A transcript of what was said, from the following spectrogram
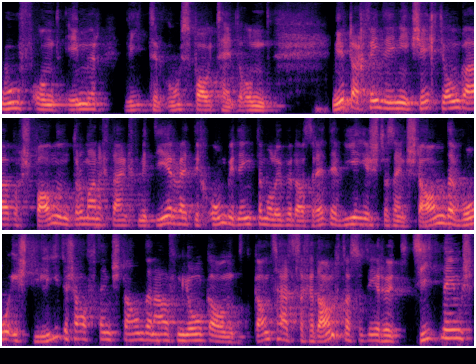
auf und immer weiter ausgebaut hat. Und Mirta, ich finde deine Geschichte unglaublich spannend darum habe ich gedacht, mit dir werde ich unbedingt einmal über das reden. Wie ist das entstanden? Wo ist die Leidenschaft entstanden auf dem Yoga? Und ganz herzlichen Dank, dass du dir heute Zeit nimmst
